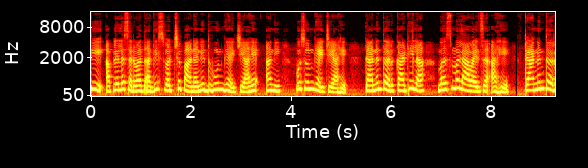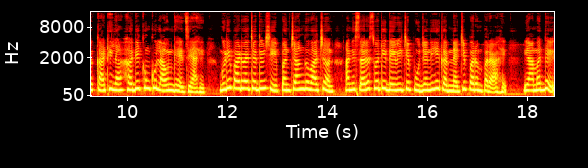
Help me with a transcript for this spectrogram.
ती आपल्याला सर्वात आधी स्वच्छ पाण्याने धुवून घ्यायची आहे आणि पुसून घ्यायची आहे. त्यानंतर काठीला भस्म लावायचं आहे. त्यानंतर काठीला हळदी कुंकू लावून घ्यायचे आहे. गुढीपाडव्याच्या दिवशी पंचांग वाचन आणि सरस्वती देवीचे पूजनही करण्याची परंपरा आहे. यामध्ये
